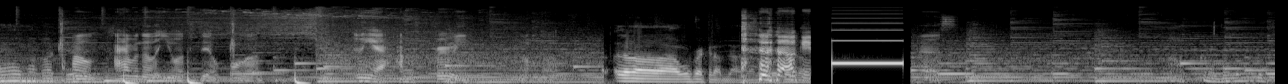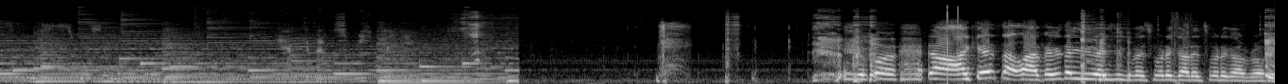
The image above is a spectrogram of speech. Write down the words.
Oh my god, dude. Um, I have another emo to do. Hold on. Oh yeah, I'm a furry. No, no. No, no, no, no, we're breaking up now. No, no, okay. Bro, no, I can't stop laughing. Every time you guys think I swear to God, I swear to God, bro. Dude,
